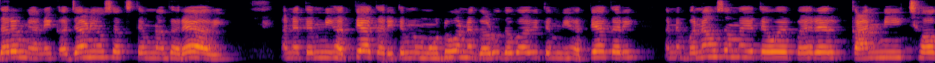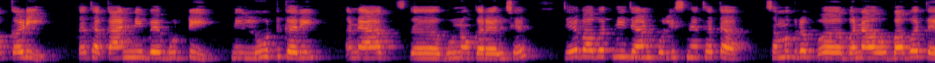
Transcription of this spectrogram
દરમિયાન એક અજાણ્યો શખ્સ તેમના ઘરે આવી અને તેમની હત્યા કરી, તેમનું મોઢું અને ગળું દબાવી તેમની હત્યા કરી અને બનાવ સમયે તેઓએ પહેરેલ કાનની છ કડી તથા કાનની બે બુટ્ટીની લૂંટ કરી અને આ ગુનો કરેલ છે. જે બાબતની જાણ પોલીસને થતાં સમગ્ર બનાવ બાબતે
